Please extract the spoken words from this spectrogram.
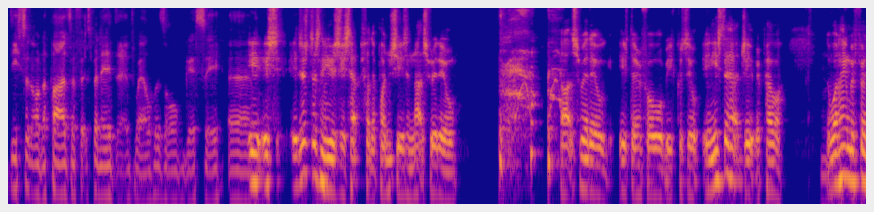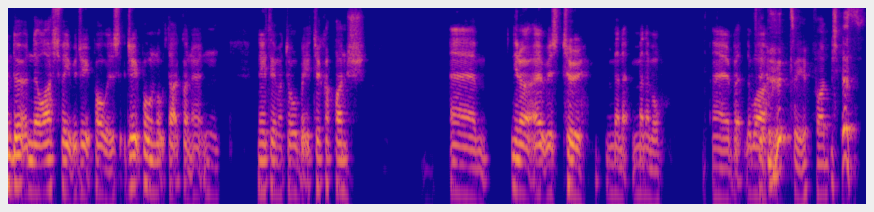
decent on the pads if it's been edited well. Is all I'm gonna say. Um, he, he just doesn't use his hip for the punches, and that's where he'll. that's where he'll, his downfall will be because he needs to hit Jake with power. The one thing we found out in the last fight with Jake Paul is Jake Paul knocked that gun out in no time at all, but he took a punch. Um, you know, it was two minute minimal. Uh, but there were two punches.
